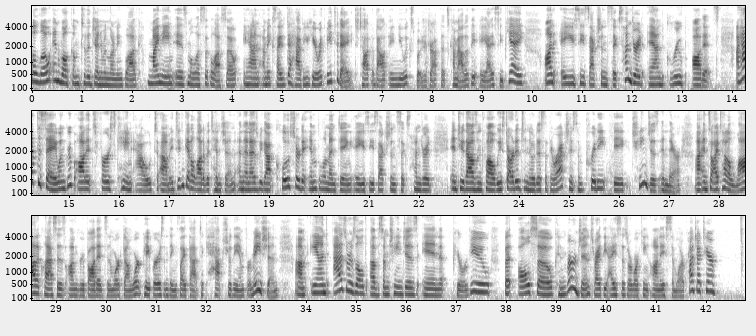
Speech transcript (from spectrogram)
Hello and welcome to the Genuine Learning Blog. My name is Melissa Galasso, and I'm excited to have you here with me today to talk about a new exposure draft that's come out of the AICPA on AUC Section 600 and group audits. I have to say, when group audits first came out, um, it didn't get a lot of attention. And then as we got closer to implementing AUC Section 600 in 2012, we started to notice that there were actually some pretty big changes in there. Uh, and so I taught a lot of classes on group audits and worked on work papers and things like that to capture the information. Um, and as a result of some changes in peer review, but also convergence, right? The ICES are working on a similar project here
